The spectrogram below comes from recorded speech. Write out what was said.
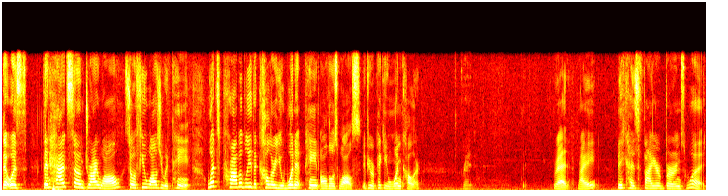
that was that had some drywall, so a few walls you would paint. What's probably the color you wouldn't paint all those walls if you were picking one color? Red. red, right? Because fire burns wood.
